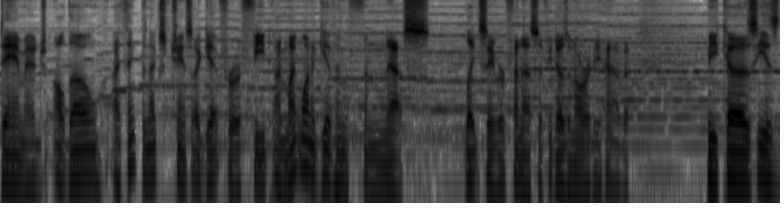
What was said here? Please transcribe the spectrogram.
damage, although I think the next chance I get for a feat, I might want to give him finesse, lightsaber finesse if he doesn't already have it, because he is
